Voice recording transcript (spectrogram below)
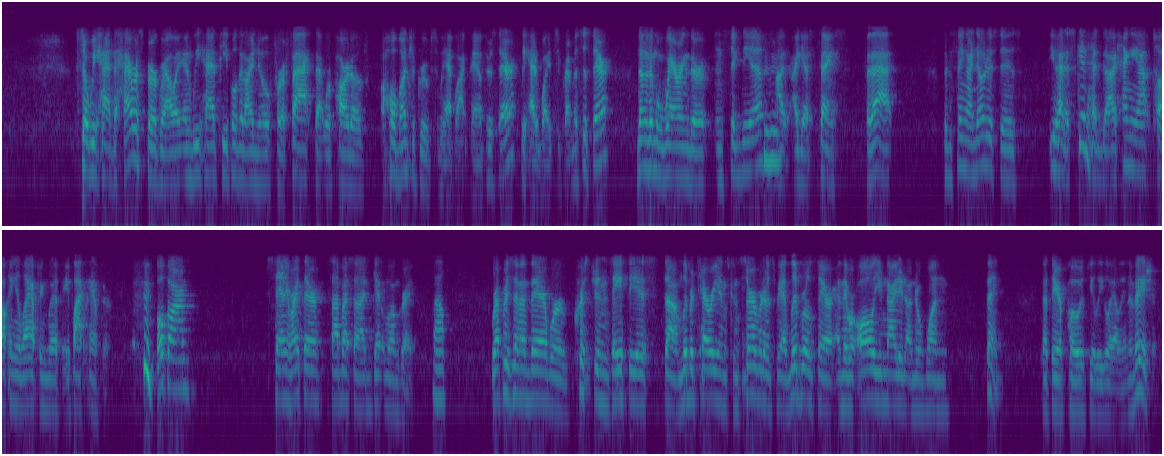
So we had the Harrisburg rally, and we had people that I know for a fact that were part of a whole bunch of groups. We had Black Panthers there. We had white supremacists there. None of them were wearing their insignia. Mhm. I, I guess thanks for that. But the thing I noticed is you had a skinhead guy hanging out, talking and laughing with a Black Panther, both armed, standing right there, side by side, getting along great. Wow. Represented there were Christians, atheists, um, libertarians, conservatives. We had liberals there, and they were all united under one thing: that they opposed the illegal alien invasion.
